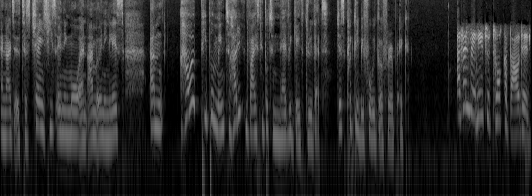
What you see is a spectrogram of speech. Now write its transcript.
and I, it has changed. He's earning more, and I'm earning less. Um, how are people meant to? How do you advise people to navigate through that? Just quickly before we go for a break. I think they need to talk about it.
